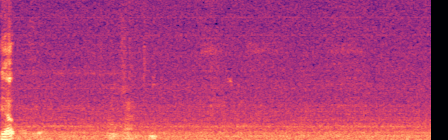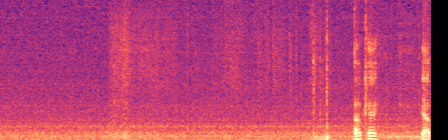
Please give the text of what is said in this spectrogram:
Yep. Okay. Yep.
